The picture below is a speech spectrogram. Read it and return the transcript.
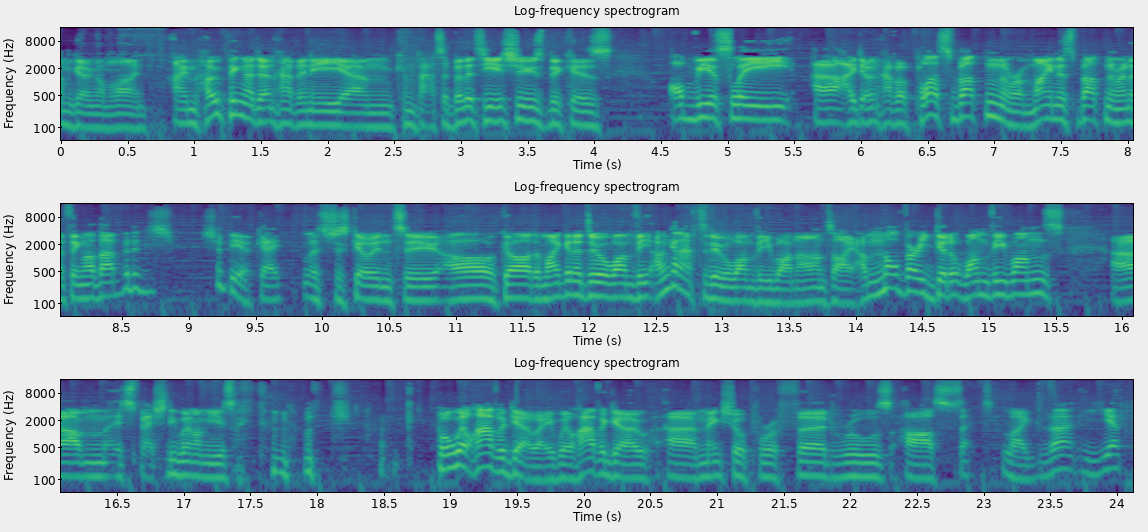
I'm going online. I'm hoping I don't have any um, compatibility issues because obviously uh, I don't have a plus button or a minus button or anything like that, but it should be okay. Let's just go into, oh god, am I going to do a 1v? I'm going to have to do a 1v1, aren't I? I'm not very good at 1v1s, um, especially when I'm using the nunchuck. But we'll have a go, eh? We'll have a go. Uh, make sure preferred rules are set like that. Yep.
